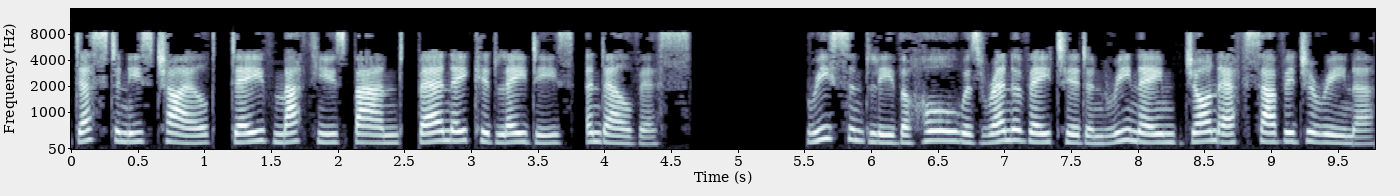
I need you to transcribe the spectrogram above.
Destiny's Child, Dave Matthews Band, Barenaked Ladies, and Elvis. Recently the hall was renovated and renamed John F. Savage Arena.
